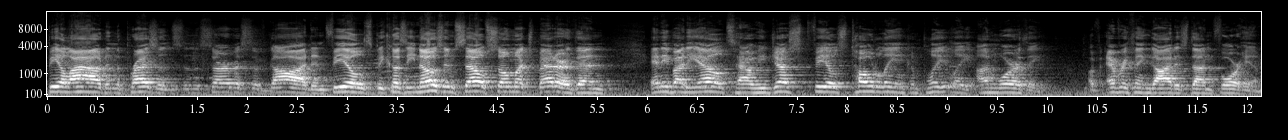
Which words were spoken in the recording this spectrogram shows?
be allowed in the presence and the service of God, and feels because he knows himself so much better than anybody else how he just feels totally and completely unworthy of everything God has done for him.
